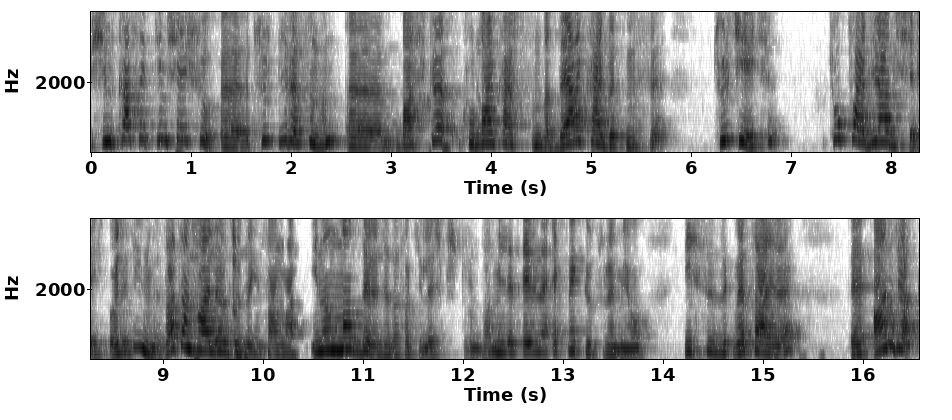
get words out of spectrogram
Şimdi kastettiğim şey şu. E, Türk lirasının e, başka kurlar karşısında değer kaybetmesi Türkiye için çok facia bir şey. Öyle değil mi? Zaten hali hazırda insanlar inanılmaz derecede fakirleşmiş durumda. Millet evine ekmek götüremiyor. işsizlik vesaire. E, ancak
